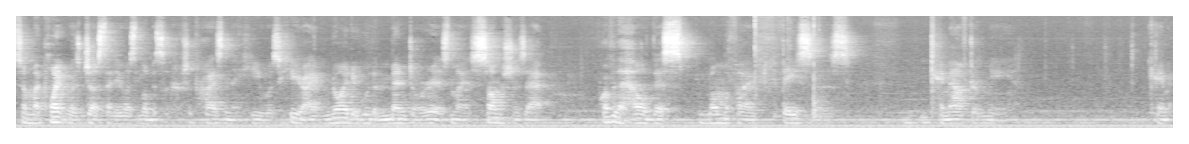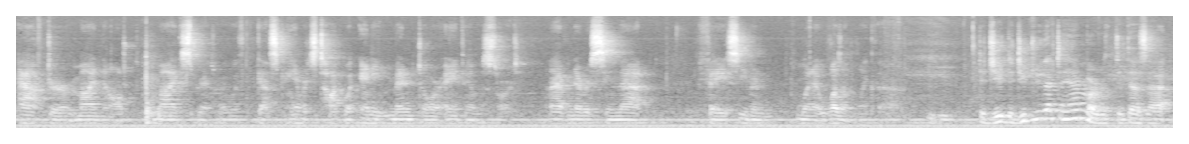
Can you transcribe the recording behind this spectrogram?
so my point was just that it was a little bit surprising that he was here. I have no idea who the mentor is. My assumption is that whoever the hell this mummified face is came after me. came after my knowledge, my experience with Gus Cambridge to talk about any mentor or anything of the sort. And I've never seen that face even when it wasn't like that. Mhm. Did you did you do that to him, or did, does that?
